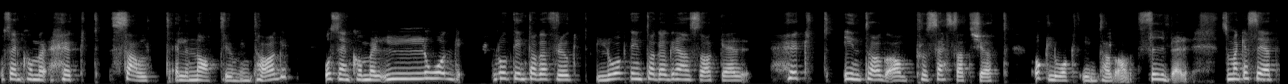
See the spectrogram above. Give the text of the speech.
och sen kommer högt salt eller natriumintag, och sen kommer låg lågt intag av frukt, lågt intag av grönsaker, högt intag av processat kött och lågt intag av fibrer. Så man kan säga att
